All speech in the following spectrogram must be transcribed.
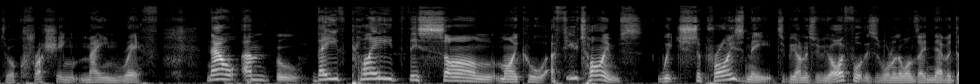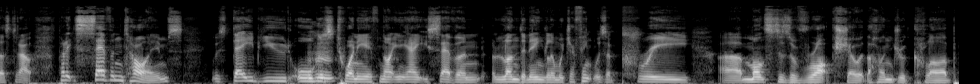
to a crushing main riff. Now, um, Ooh. they've played this song, Michael, a few times, which surprised me, to be honest with you. I thought this was one of the ones they never dusted out. Played it seven times. It was debuted August Mm-hmm. 20th, 1987, London, England, which I think was a pre uh, Monsters of Rock show at the 100 Club.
